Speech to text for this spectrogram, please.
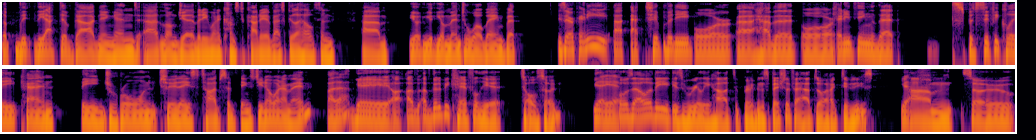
the, the, the act of gardening and uh, longevity when it comes to cardiovascular health and um, your, your mental well being. But is there any uh, activity or uh, habit or anything that specifically can be drawn to these types of things? Do you know what I mean by that? Yeah, yeah, yeah. I've, I've got to be careful here. So also, Yeah, yeah, causality is really hard to prove, and especially for outdoor activities. Yeah. Um, so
